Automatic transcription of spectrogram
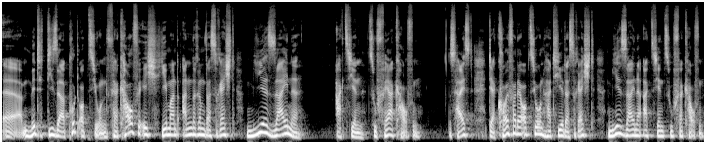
Äh, mit dieser Put-Option verkaufe ich jemand anderem das Recht, mir seine Aktien zu verkaufen. Das heißt, der Käufer der Option hat hier das Recht, mir seine Aktien zu verkaufen.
